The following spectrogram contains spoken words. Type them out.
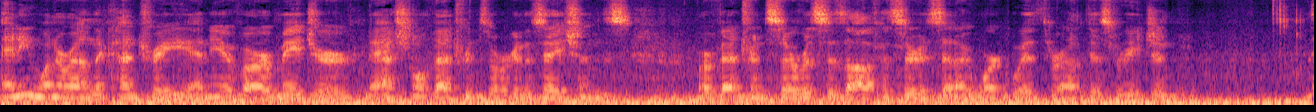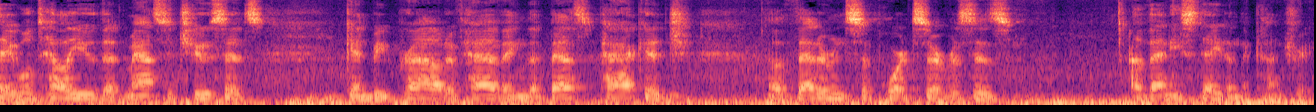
anyone around the country, any of our major national veterans organizations or veteran services officers that I work with throughout this region, they will tell you that Massachusetts can be proud of having the best package of veteran support services of any state in the country.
